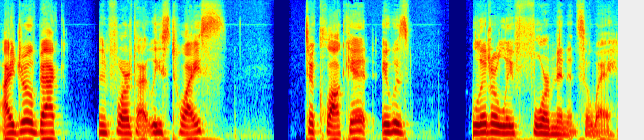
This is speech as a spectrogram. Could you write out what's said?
I drove back and forth at least twice to clock it. It was literally four minutes away.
